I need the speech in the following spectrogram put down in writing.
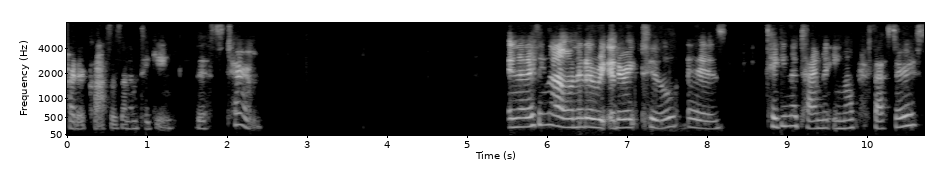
harder classes that I'm taking this term. Another thing that I wanted to reiterate too is taking the time to email professors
